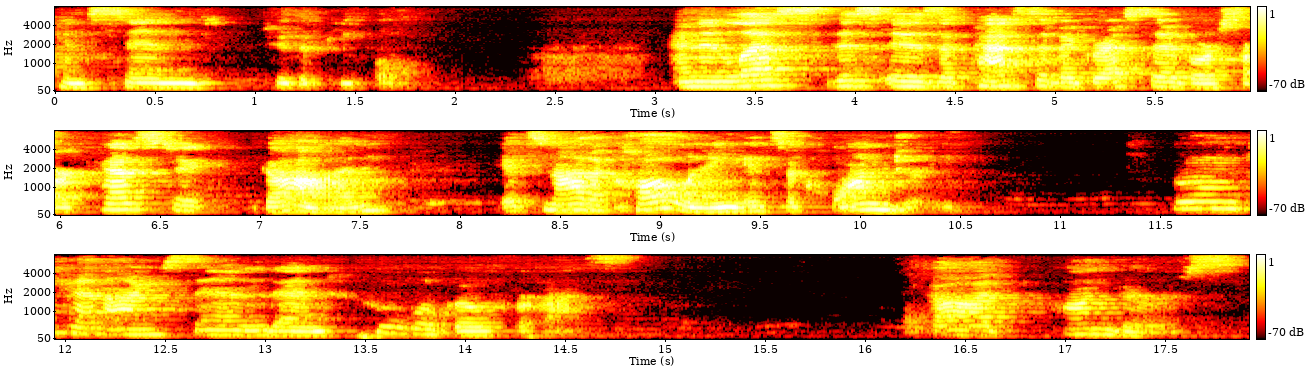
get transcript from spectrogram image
can send to the people. And unless this is a passive aggressive or sarcastic God, it's not a calling, it's a quandary. Whom can I send and who will go for us? God ponders.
